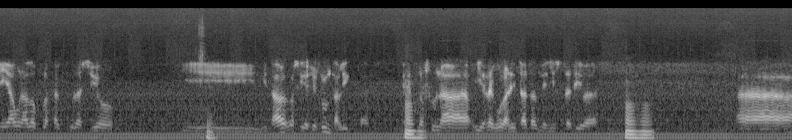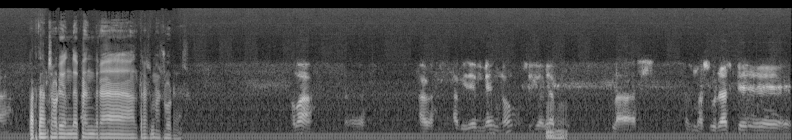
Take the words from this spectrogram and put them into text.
hi ha una doble facturació i, Sí. i tal, o sigui, això és un delicte, Mhm. no és una irregularitat administrativa. Uh -huh. Uh, Per tant, s'haurien de prendre altres mesures. home, uh, evidentment, no? O sigui, aviam, Mhm. les, les mesures que,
